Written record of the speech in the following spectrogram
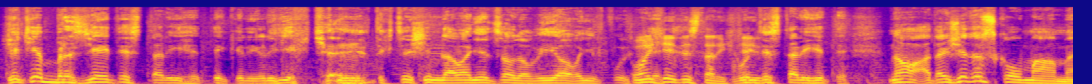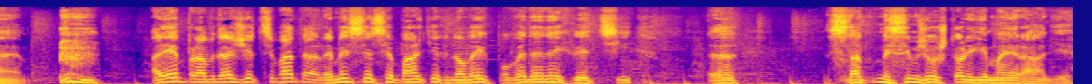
Že tě brzdějí ty starý hity, který lidi chtějí. Hmm. Ty chceš jim dávat něco nového a oni furt Oni chtějí ty starý, chtějí- ty starý hity. No a takže to zkoumáme. Ale je pravda, že třeba ta reminiscence pár těch nových povedených věcí, eh, snad myslím, že už to lidi mají rádi.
